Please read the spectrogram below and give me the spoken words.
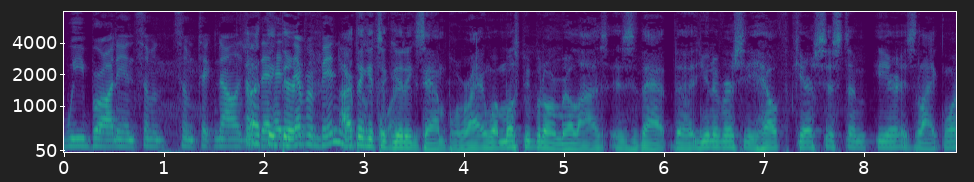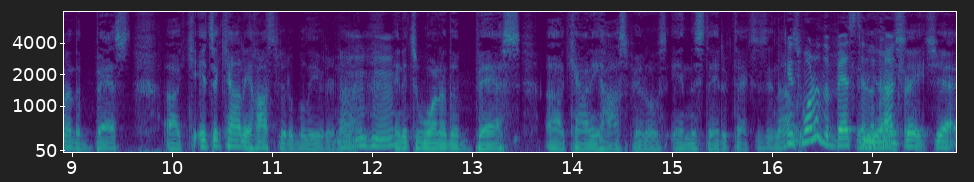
we brought in some some technology I that had never been here. I think it's a good example, right? And what most people don't realize is that the university healthcare system here is like one of the best. Uh, it's a county hospital, believe it or not, Mm-hmm. and it's one of the best uh, county hospitals in the state of Texas. And It's would- one of the best in, the, United country. States, yeah,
